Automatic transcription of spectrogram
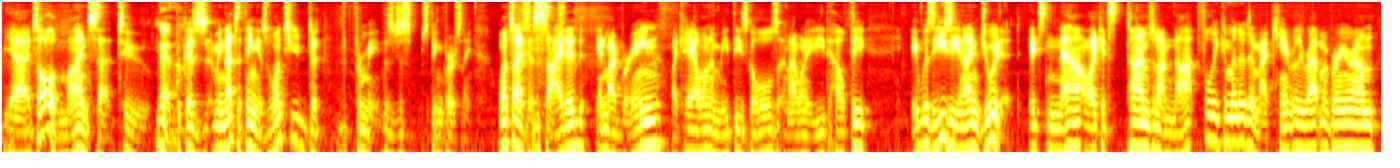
Yeah, it's all of mindset too. Yeah. Because I mean, that's the thing is once you, de- for me, this is just speaking personally. Once I decided in my brain, like, hey, I want to meet these goals and I want to eat healthy, it was easy and I enjoyed it. It's now like it's times when I'm not fully committed and I can't really wrap my brain around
